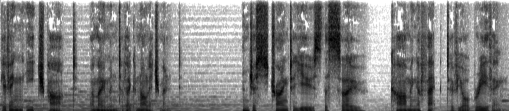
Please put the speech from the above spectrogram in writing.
giving each part a moment of acknowledgement and just trying to use the slow, calming effect of your breathing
